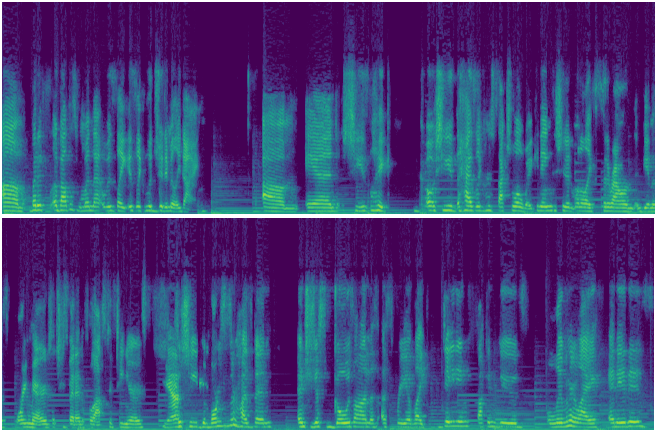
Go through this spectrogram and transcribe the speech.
Um, but it's about this woman that was like is like legitimately dying. Um, and she's like oh she has like her sexual awakening because she didn't want to like sit around and be in this boring marriage that she's been in for the last 15 years. Yeah. So she divorces her husband and she just goes on a, a spree of like dating fucking dudes, living her life, and it is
